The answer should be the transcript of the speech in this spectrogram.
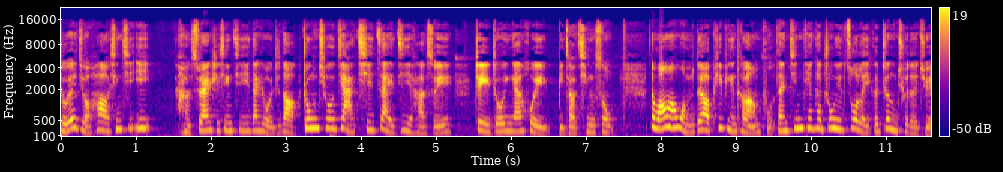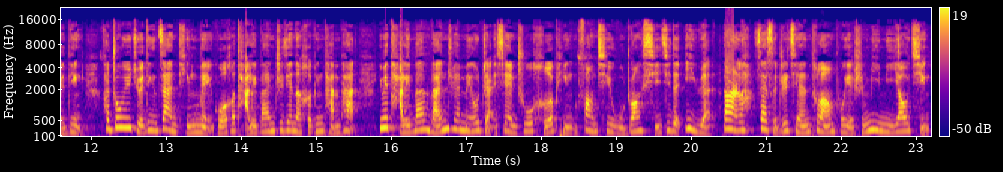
九月九号，星期一。虽然是星期一，但是我知道中秋假期在即哈，所以这一周应该会比较轻松。那往往我们都要批评特朗普，但今天他终于做了一个正确的决定，他终于决定暂停美国和塔利班之间的和平谈判，因为塔利班完全没有展现出和平、放弃武装袭击的意愿。当然了，在此之前，特朗普也是秘密邀请。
